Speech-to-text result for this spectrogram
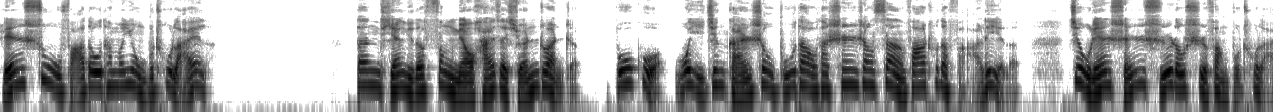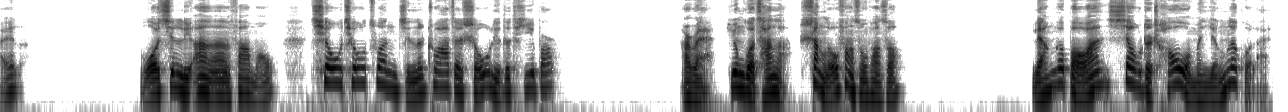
连术法都他妈用不出来了。丹田里的凤鸟还在旋转着，不过我已经感受不到他身上散发出的法力了，就连神识都释放不出来了。我心里暗暗发毛，悄悄攥紧了抓在手里的提包。二位用过餐了，上楼放松放松。两个保安笑着朝我们迎了过来。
